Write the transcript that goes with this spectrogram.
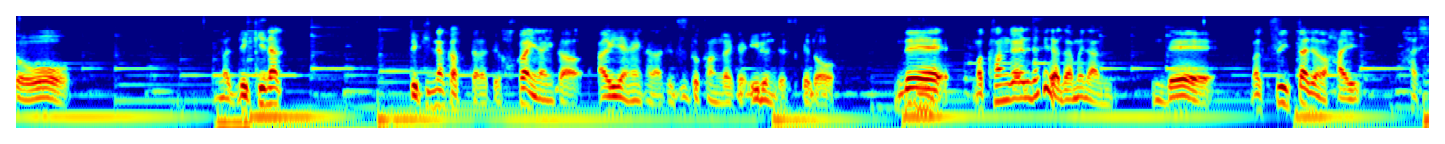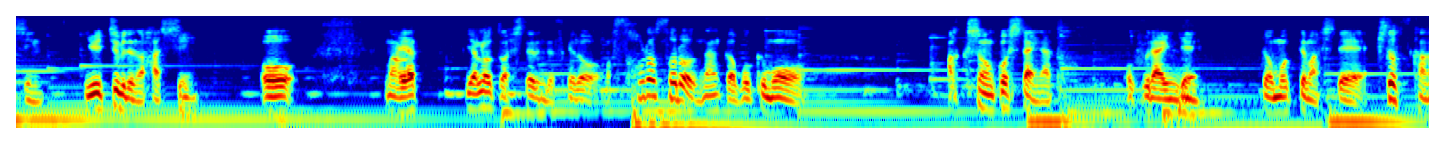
トを、まあ、できな、できなかったらって、他に何かアイデアないかなってずっと考えているんですけど、で、まあ、考えるだけではダメなんで、まあ、Twitter での配発信、YouTube での発信を、まあ、や、やろうとはしてるんですけど、まあ、そろそろなんか僕もアクションを起こしたいなと、オフラインで、うん。って思ってまして、一つ考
